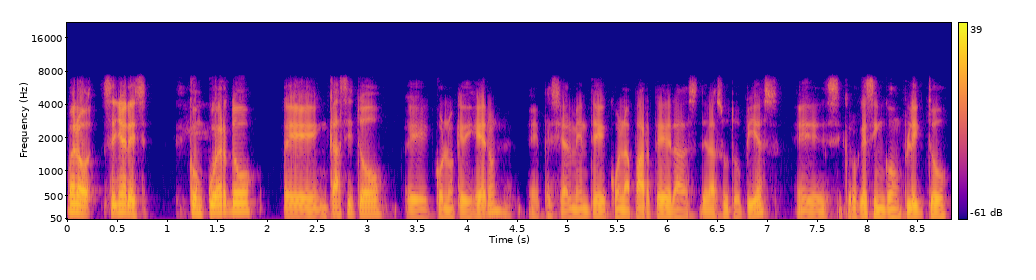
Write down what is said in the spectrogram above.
Bueno, señores, concuerdo en casi todo eh, con lo que dijeron, especialmente con la parte de las, de las utopías. Eh, creo que sin conflicto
